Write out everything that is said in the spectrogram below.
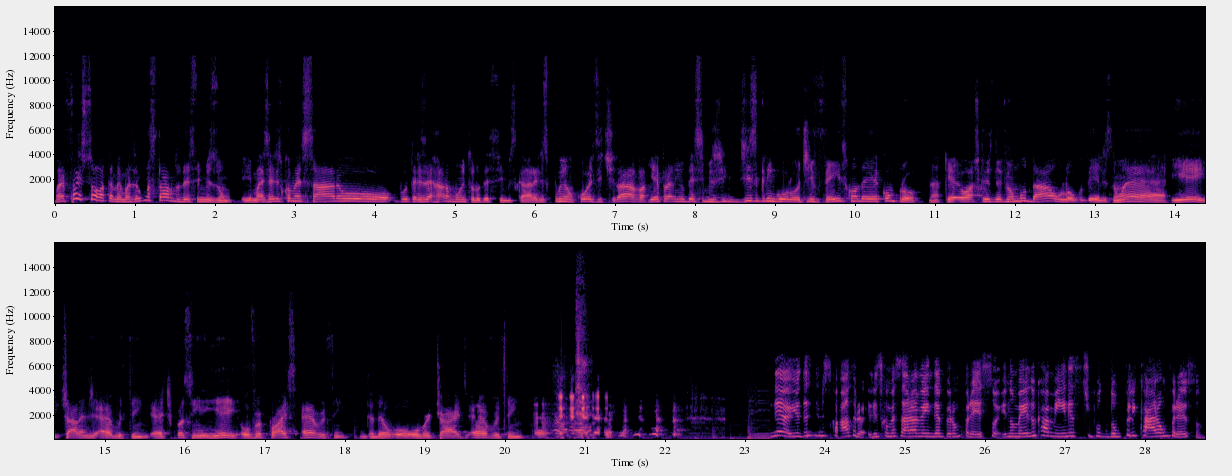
Mas foi só também, mas eu gostava do The Sims 1. E, mas eles começaram. Puta, eles erraram muito no The Sims, cara. Eles punham coisa e tiravam. E aí, pra mim, o The Sims desgringolou de vez quando a EA comprou, né? Que eu acho que eles deviam mudar o logo deles. Não é EA Challenge Everything. É tipo assim, EA Overprice Everything. Entendeu? Ou Overcharge Everything. Meu, e o The Sims 4, eles começaram a vender por um preço. E no meio do caminho eles, tipo, duplicaram o preço.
